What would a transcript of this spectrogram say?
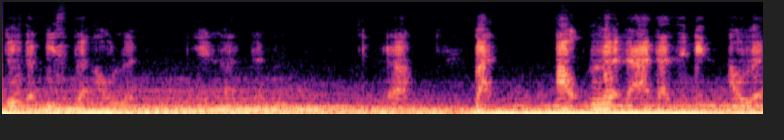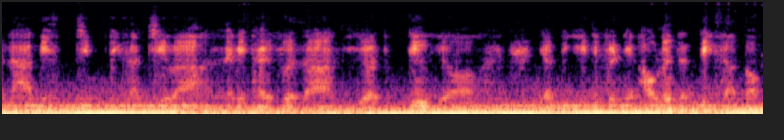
Do the Bicester outlet in London. Yeah. But outlet uh, doesn't mean outlet uh, means cheap things are cheap. Uh. Let me tell you first, uh, you have to do your you have to eat differently. Outlet the things are not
